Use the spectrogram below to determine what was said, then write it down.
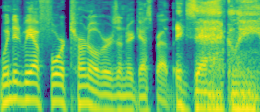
When did we have four turnovers under Gus Bradley? Exactly.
